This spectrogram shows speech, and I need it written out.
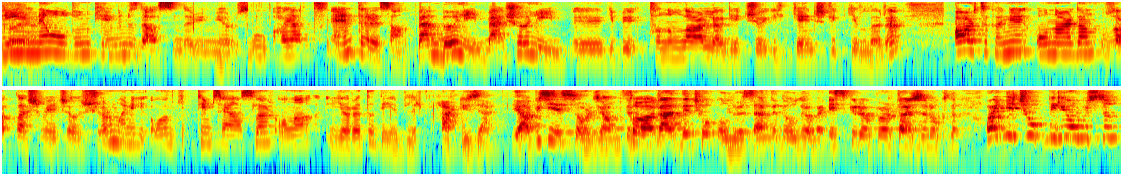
neyin yani. ne olduğunu kendimiz de aslında bilmiyoruz. Bu hayat enteresan. Ben böyleyim, ben şöyleyim e, gibi tanımlarla geçiyor ilk gençlik yılları. Artık hani onlardan uzaklaşmaya çalışıyorum. Hani o gittiğim seanslar ona yaradı diyebilirim. Ha güzel. Ya bir şey soracağım. Bir de Sor. bende çok oluyor, sende de oluyor ama eski röportajları okudum. Ay ne çok biliyormuşsun.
